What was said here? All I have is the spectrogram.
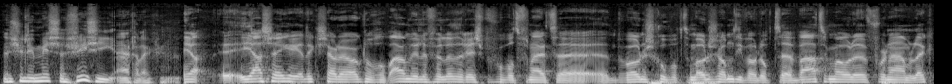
Dus jullie missen visie eigenlijk? Ja, ja, zeker. Ik zou daar ook nog op aan willen vullen. Er is bijvoorbeeld vanuit een bewonersgroep op de Modezoom... die woont op de Watermolen voornamelijk...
